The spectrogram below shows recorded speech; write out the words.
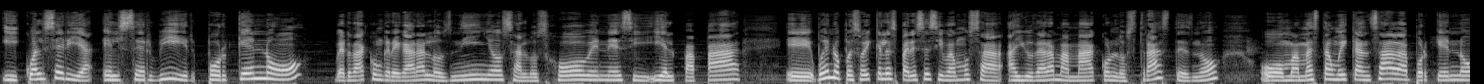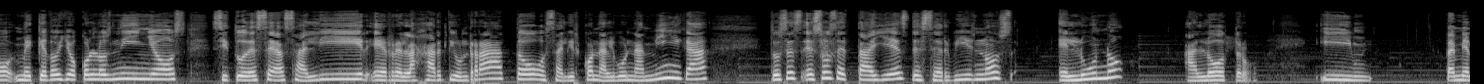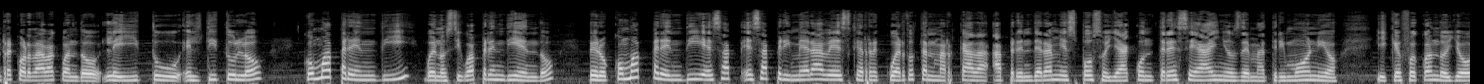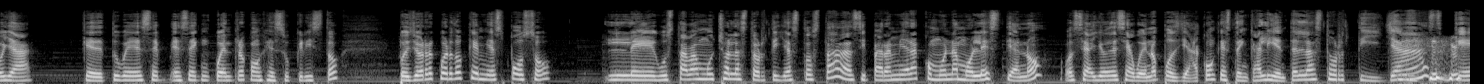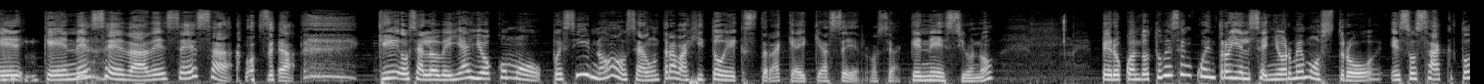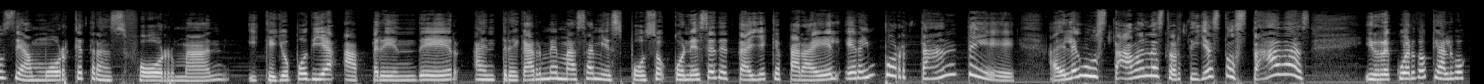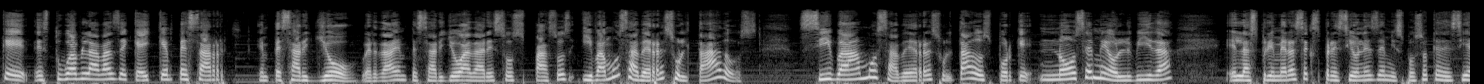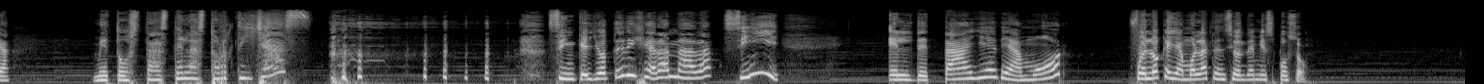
¿Y cuál sería? El servir. ¿Por qué no? ¿Verdad? Congregar a los niños, a los jóvenes y el papá eh, bueno, pues hoy qué les parece si vamos a ayudar a mamá con los trastes, ¿no? O mamá está muy cansada, ¿por qué no me quedo yo con los niños? Si tú deseas salir, eh, relajarte un rato o salir con alguna amiga. Entonces, esos detalles de servirnos el uno al otro. Y también recordaba cuando leí tu, el título, ¿cómo aprendí? Bueno, sigo aprendiendo pero cómo aprendí esa, esa primera vez que recuerdo tan marcada, aprender a mi esposo ya con 13 años de matrimonio y que fue cuando yo ya que tuve ese, ese encuentro con Jesucristo, pues yo recuerdo que mi esposo le gustaban mucho las tortillas tostadas y para mí era como una molestia, ¿no? O sea, yo decía, bueno, pues ya con que estén calientes las tortillas, ¿qué, qué necedad es esa? O sea, que, o sea, lo veía yo como, pues sí, ¿no? O sea, un trabajito extra que hay que hacer, o sea, qué necio, ¿no? Pero cuando tuve ese encuentro y el Señor me mostró esos actos de amor que transforman y que yo podía aprender a entregarme más a mi esposo con ese detalle que para él era importante. A él le gustaban las tortillas tostadas. Y recuerdo que algo que tú hablabas de que hay que empezar empezar yo, ¿verdad? Empezar yo a dar esos pasos y vamos a ver resultados sí vamos a ver resultados, porque no se me olvida en las primeras expresiones de mi esposo que decía, ¿me tostaste las tortillas? Sin que yo te dijera nada, sí. El detalle de amor fue lo que llamó la atención de mi esposo.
